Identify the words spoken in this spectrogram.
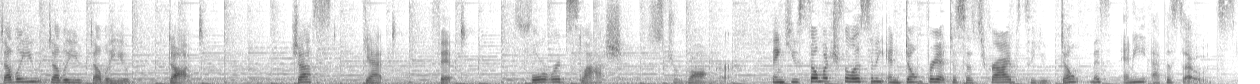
www.justgetfit forward slash stronger. Thank you so much for listening, and don't forget to subscribe so you don't miss any episodes.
